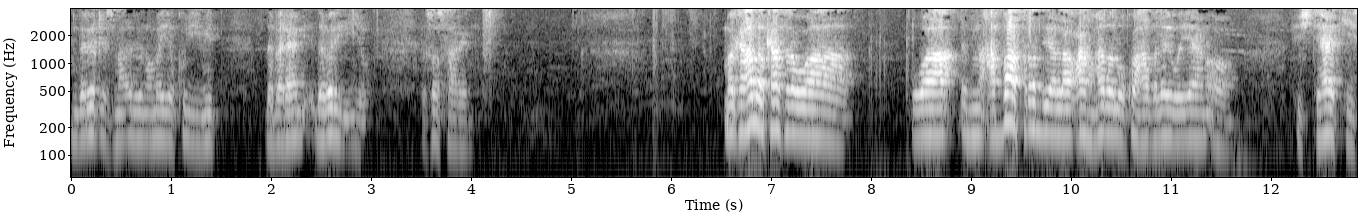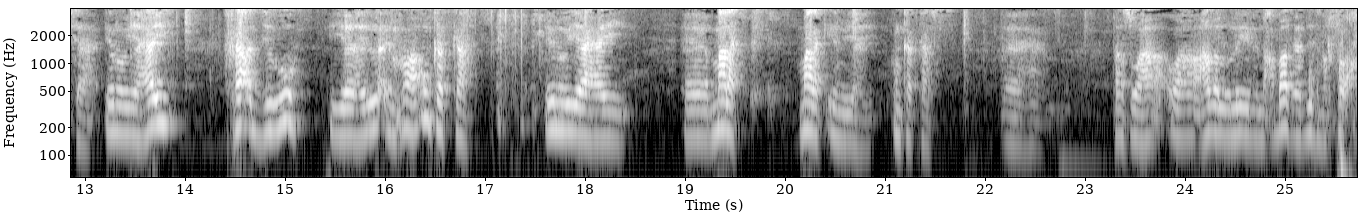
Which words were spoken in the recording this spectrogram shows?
min dariiqi ismaaciil bin umaya ku yimid dabarani dabari iyo soo saareen marka hadalkaasna waa waa ibnu cabaas radi allahu canhu hadal uu ku hadlay weeyaan oo ijtihaadkiisa inuu yahay racdigu iyo mxuha unkadka inuu yahay malag malag inuu yahay unkadkaas taas waa waa hadal uu leyahy ibn cabas xadiid marfuuca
